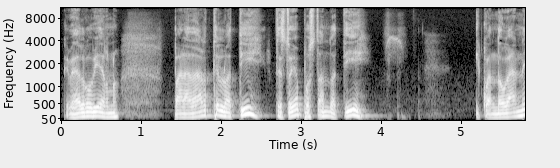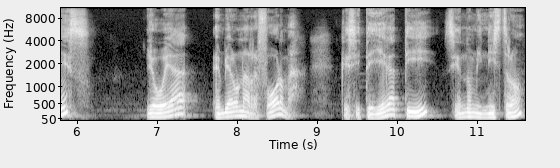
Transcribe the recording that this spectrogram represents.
que me da el gobierno, para dártelo a ti. Te estoy apostando a ti. Y cuando ganes, yo voy a enviar una reforma que si te llega a ti siendo ministro,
